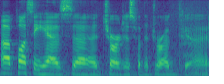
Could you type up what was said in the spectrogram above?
Uh, plus, he has uh, charges for the drug uh,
